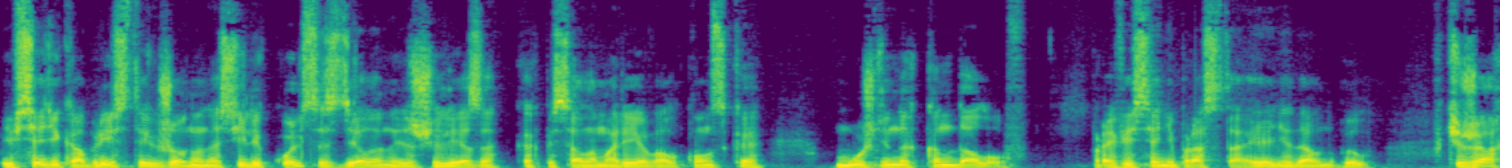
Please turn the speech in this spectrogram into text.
И все декабристы их жены носили кольца, сделанные из железа, как писала Мария Волконская, мужниных кандалов. Профессия непростая. Я недавно был в Кижах,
